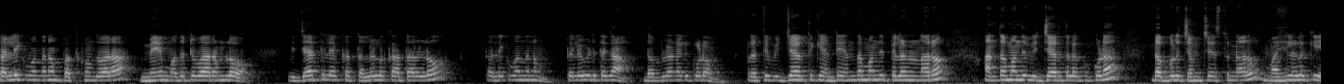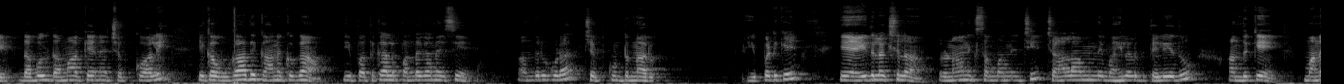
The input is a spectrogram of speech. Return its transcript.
తల్లికి వందనం పథకం ద్వారా మే మొదటి వారంలో విద్యార్థుల యొక్క తల్లుల ఖాతాల్లో తల్లికి వందనం తొలి విడతగా డబ్బులు అనేది కూడా ప్రతి విద్యార్థికి అంటే ఎంతమంది పిల్లలు ఉన్నారో అంతమంది విద్యార్థులకు కూడా డబ్బులు జమ చేస్తున్నారు. మహిళలకి డబ్బులు ధమాకేనే చెప్పుకోవాలి. ఇక ఉగాది కానుకగా ఈ పథకాల పండుగ అనేసి అందరూ కూడా చెప్పుకుంటున్నారు. ఇప్పటికే ఈ ఐదు లక్షల రుణానికి సంబంధించి చాలామంది మహిళలకు తెలియదు. అందుకే మన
